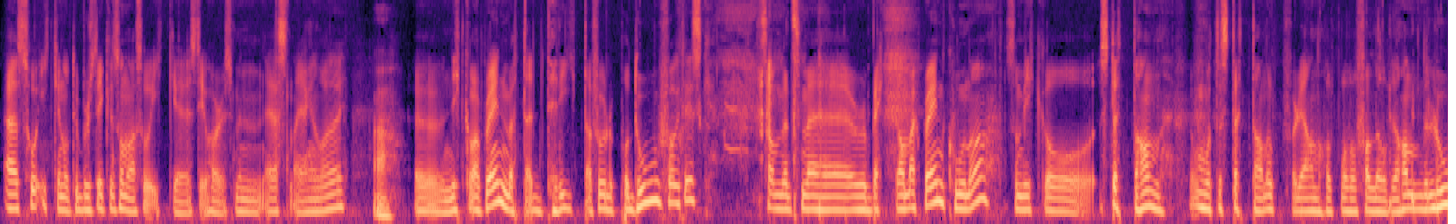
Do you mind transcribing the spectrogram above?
Jeg så ikke noe til Bruce Dickinson, jeg så ikke Steve Harris, men resten av gjengen var der. Ja. Uh, Nick McBrain møtte jeg drita full på do, faktisk. Sammen med Rebecca McBrain, kona, som gikk og støtta han. Hun måtte støtte han opp fordi han holdt på å falle over. Han lo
